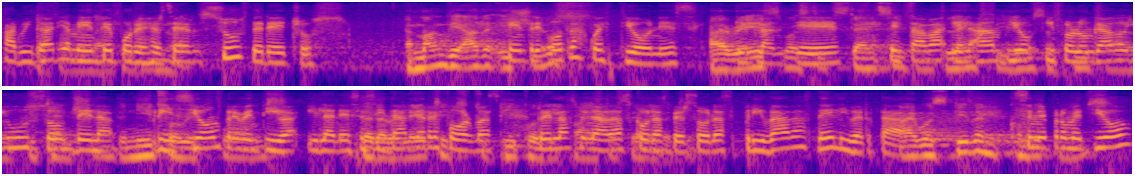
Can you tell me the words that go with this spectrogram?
arbitrariamente por ejercer sus derechos. Entre otras cuestiones que planteé estaba el amplio y prolongado uso de la prisión preventiva y la necesidad de reformas relacionadas con las personas privadas de libertad. Se me prometió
